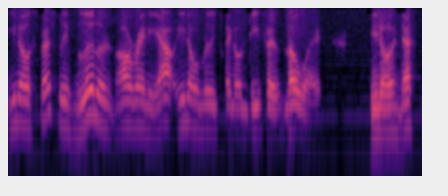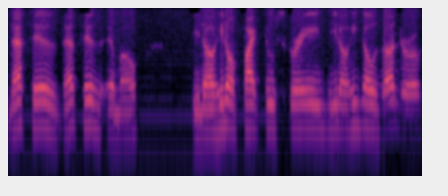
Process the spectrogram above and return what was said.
You know, especially if Lillard's already out, he don't really play no defense no way. You know, that's that's his that's his mo. You know, he don't fight through screens. You know, he goes under them.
